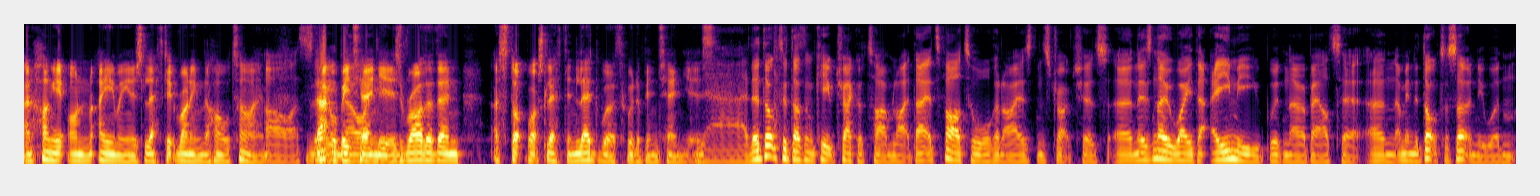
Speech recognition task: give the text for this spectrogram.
and hung it on Amy and has left it running the whole time. Oh, I see. That would be No, 10 years, rather than a stopwatch left in Leadworth would have been 10 years. Nah, the Doctor doesn't keep track of time like that. It's far too organised and structured, and there's no way that Amy would know about it. And I mean, the Doctor certainly wouldn't.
